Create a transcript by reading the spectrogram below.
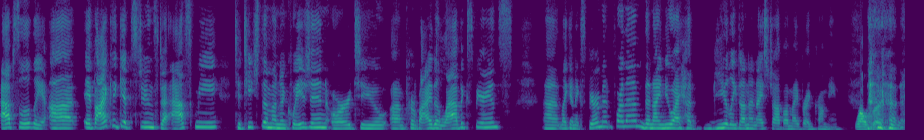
absolutely. Uh, if I could get students to ask me to teach them an equation or to um, provide a lab experience, uh, like an experiment for them, then I knew I had really done a nice job on my breadcrumbing. Well that,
